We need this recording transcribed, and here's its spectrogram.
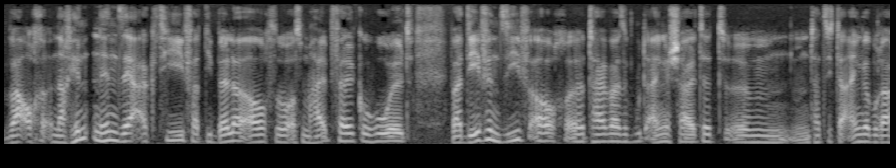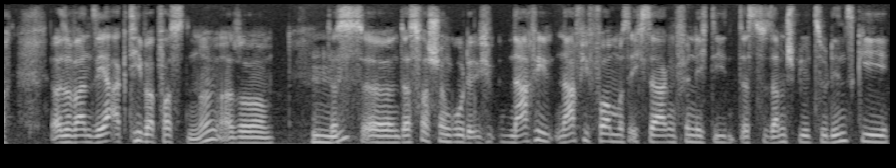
war auch nach hinten hin sehr aktiv, hat die Bälle auch so aus dem Halbfeld geholt, war defensiv auch äh, teilweise gut eingeschaltet ähm, und hat sich da eingebracht. Also war ein sehr aktiver Posten. Ne? Also mhm. das, äh, das war schon gut. Ich, nach, wie, nach wie vor muss ich sagen, finde ich die, das Zusammenspiel Zulinski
